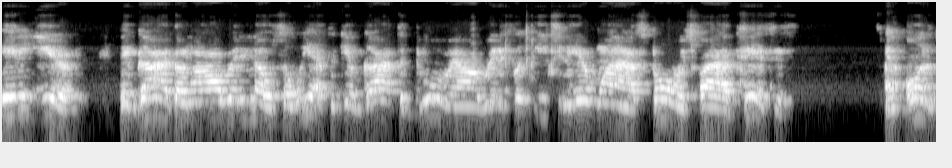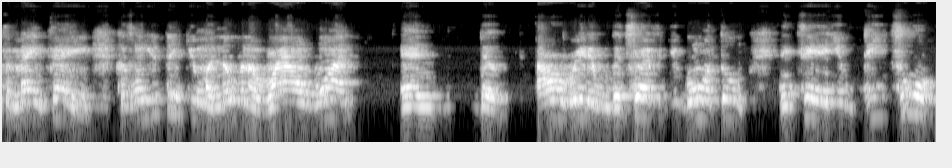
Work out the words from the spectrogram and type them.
any year that God don't already know. So we have to give God the glory already for each and every one of our stories for our tests in order to maintain. Because when you think you're maneuvering around one and the already the traffic you're going through, tell you detour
